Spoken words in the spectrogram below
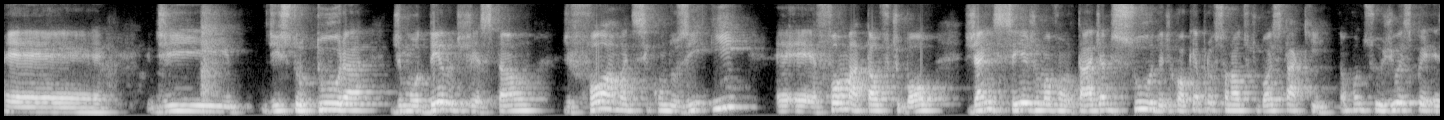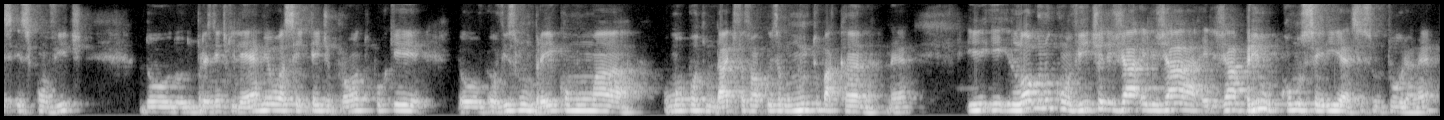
é, de, de estrutura, de modelo de gestão, de forma de se conduzir e é, é, formatar o futebol já enseja uma vontade absurda de qualquer profissional de futebol estar aqui. Então, quando surgiu esse, esse, esse convite, do, do, do, presidente Guilherme, eu aceitei de pronto, porque eu, eu vislumbrei como uma, uma oportunidade de fazer uma coisa muito bacana, né? E, e, logo no convite ele já, ele, já, ele já abriu como seria essa estrutura, né?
